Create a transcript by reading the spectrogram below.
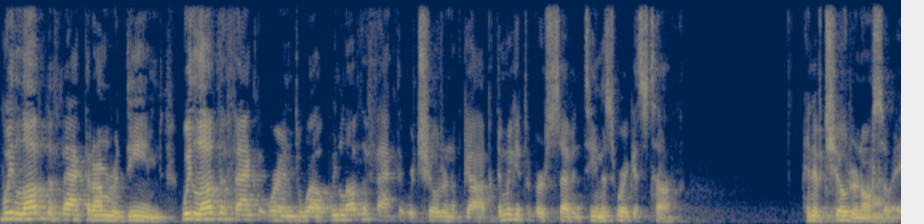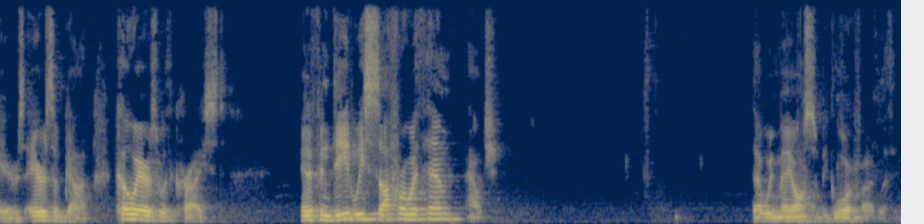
We love the fact that I'm redeemed. We love the fact that we're indwelt. We love the fact that we're children of God. But then we get to verse 17. This is where it gets tough. And if children, also heirs, heirs of God, co heirs with Christ. And if indeed we suffer with him, ouch, that we may also be glorified with him.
